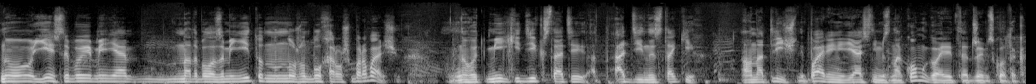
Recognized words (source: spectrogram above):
Но если бы меня надо было заменить, то нужен был хороший барабанщик. Ну вот Микки Ди, кстати, один из таких. Он отличный парень, я с ним знаком, говорит Джеймс Коттек.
